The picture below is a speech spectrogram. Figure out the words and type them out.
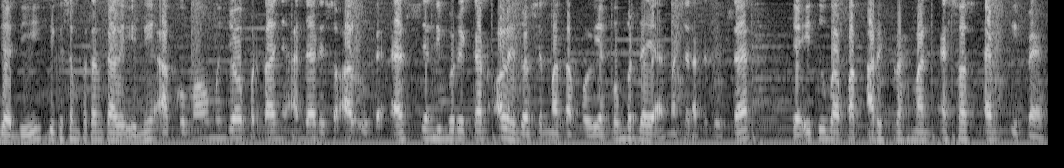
Jadi, di kesempatan kali ini aku mau menjawab pertanyaan dari soal UTS yang diberikan oleh dosen mata kuliah Pemberdayaan Masyarakat Desa, yaitu Bapak Arif Rahman Esos MIP.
